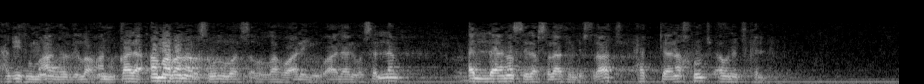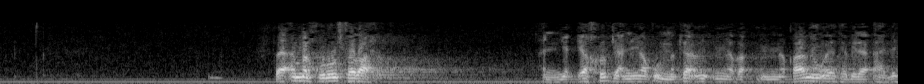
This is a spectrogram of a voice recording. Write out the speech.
حديث معاذ رضي الله عنه قال أمرنا رسول الله صلى الله عليه وآله وسلم ألا نصل صلاة بصلاة حتى نخرج أو نتكلم. فأما الخروج فظاهر. أن يخرج يعني يقوم من مقامه ويذهب إلى أهله.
